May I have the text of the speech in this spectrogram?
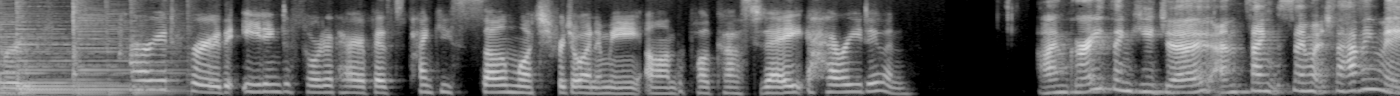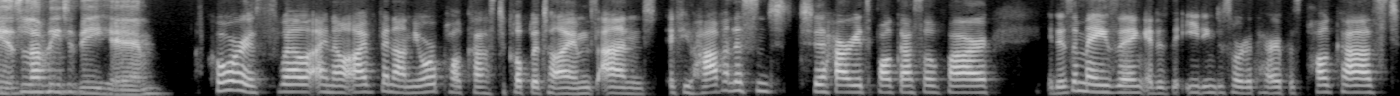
Frew. Frew, the eating disorder therapist. Thank you so much for joining me on the podcast today. How are you doing? I'm great. Thank you, Jo. And thanks so much for having me. It's lovely to be here. Of course. Well, I know I've been on your podcast a couple of times. And if you haven't listened to Harriet's podcast so far, it is amazing. It is the Eating Disorder Therapist podcast,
